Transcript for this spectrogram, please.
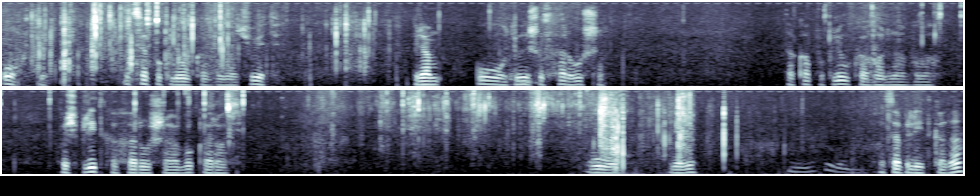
Ох ти. Оце покльовка була, чуєте? Прям. О, диви щось хороше. Така покльовка гарна була. Хоч плітка хороша або карась. О, диви. Оце плітка, да?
